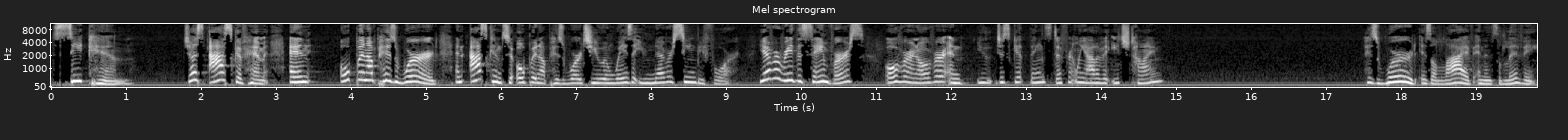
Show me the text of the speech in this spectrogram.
Seek Him. Just ask of Him and open up His Word and ask Him to open up His Word to you in ways that you've never seen before. You ever read the same verse over and over and you just get things differently out of it each time? His word is alive and it's living,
